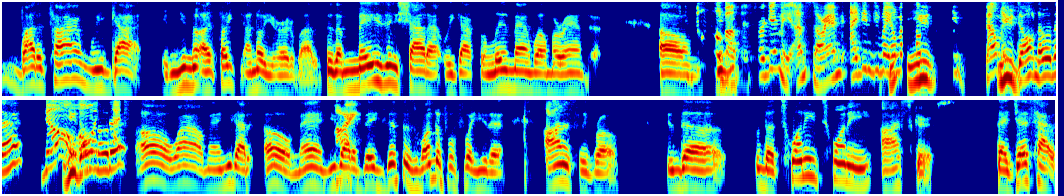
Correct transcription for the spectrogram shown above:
by the time we got and you know, I think I know you heard about it. The amazing shout out we got from Lin Manuel Miranda. Um, I don't know about you, this. Forgive me. I'm sorry. I'm, I did not do my homework. You, Please tell me. You don't know that? No. You don't oh, know that? Oh wow, man. You got it. Oh man, you got right. a big. This is wonderful for you. Then, honestly, bro, the the 2020 Oscars that just had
